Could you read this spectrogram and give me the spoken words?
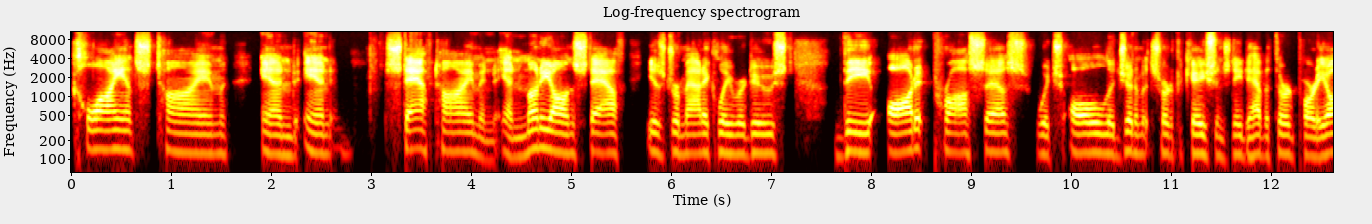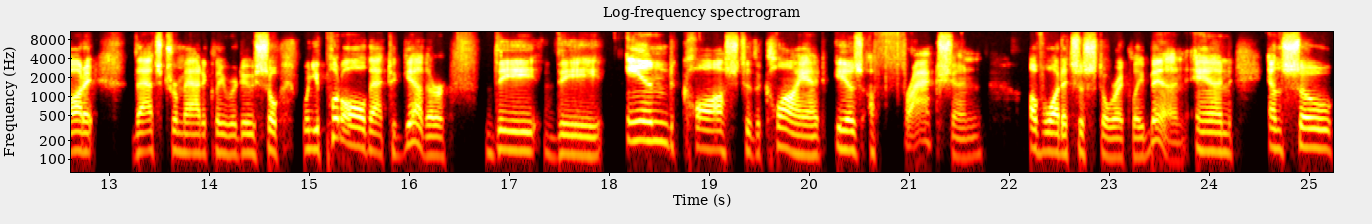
clients' time and, and staff time and, and money on staff is dramatically reduced the audit process, which all legitimate certifications need to have a third party audit, that's dramatically reduced. So when you put all that together, the, the end cost to the client is a fraction of what it's historically been. And, and so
